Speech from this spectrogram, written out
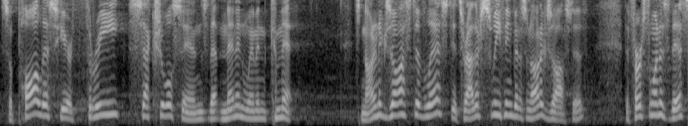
So, Paul lists here three sexual sins that men and women commit. It's not an exhaustive list, it's rather sweeping, but it's not exhaustive. The first one is this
